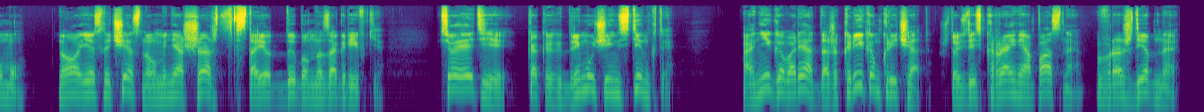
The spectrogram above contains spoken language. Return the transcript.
уму. Но, если честно, у меня шерсть встает дыбом на загривке. Все эти, как их дремучие инстинкты. Они говорят, даже криком кричат, что здесь крайне опасное, враждебное,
